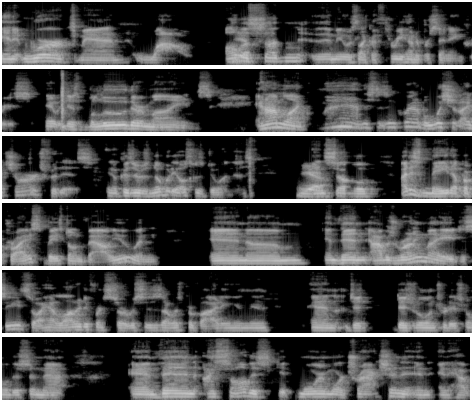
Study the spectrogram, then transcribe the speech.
and it worked, man. Wow, all yeah. of a sudden, I mean, it was like a 300% increase. It just blew their minds. And I'm like, man, this is incredible. What should I charge for this? You know, because there was nobody else was doing this. Yeah. And so I just made up a price based on value and and um and then I was running my agency, so I had a lot of different services I was providing and and digital and traditional, this and that. And then I saw this get more and more traction and and have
